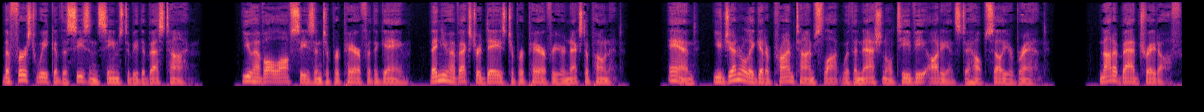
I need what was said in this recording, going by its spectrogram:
the first week of the season seems to be the best time. You have all off season to prepare for the game, then you have extra days to prepare for your next opponent. And, you generally get a primetime slot with a national TV audience to help sell your brand. Not a bad trade off.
